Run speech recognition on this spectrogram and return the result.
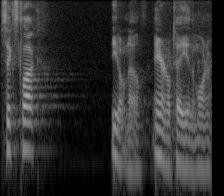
6 o'clock? You don't know. Aaron will tell you in the morning.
